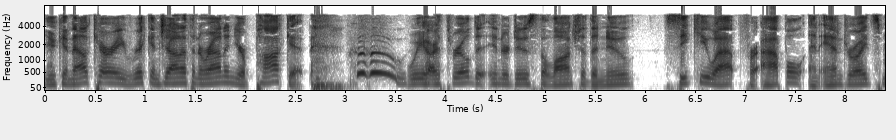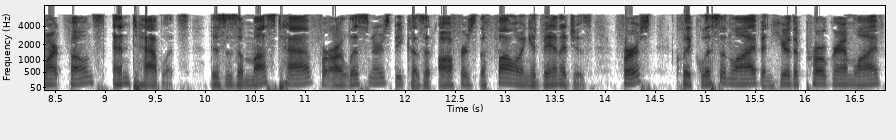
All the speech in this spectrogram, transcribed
You can now carry Rick and Jonathan around in your pocket. Woohoo! We are thrilled to introduce the launch of the new CQ app for Apple and Android smartphones and tablets. This is a must have for our listeners because it offers the following advantages. First, click Listen Live and hear the program live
